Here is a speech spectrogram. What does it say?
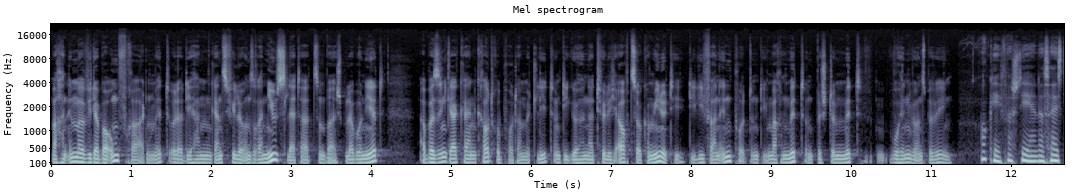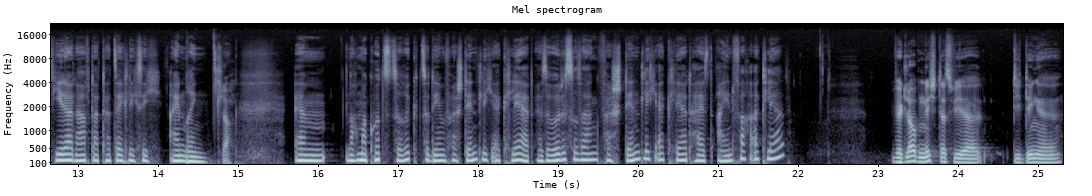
machen immer wieder bei Umfragen mit oder die haben ganz viele unserer Newsletter zum Beispiel abonniert aber sind gar kein Krautreporter-Mitglied und die gehören natürlich auch zur Community. Die liefern Input und die machen mit und bestimmen mit, wohin wir uns bewegen. Okay, verstehe. Das heißt, jeder darf da tatsächlich sich einbringen. Klar. Ähm, Nochmal kurz zurück zu dem verständlich erklärt. Also würdest du sagen, verständlich erklärt heißt einfach erklärt? Wir glauben nicht, dass wir die Dinge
